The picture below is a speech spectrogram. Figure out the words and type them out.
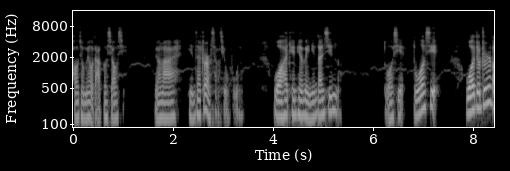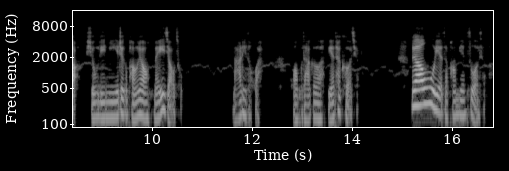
好久没有大哥消息，原来您在这儿享清福呢，我还天天为您担心呢。多谢多谢，我就知道兄弟你这个朋友没交错。哪里的话，黄埔大哥别太客气了。”了悟也在旁边坐下了。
